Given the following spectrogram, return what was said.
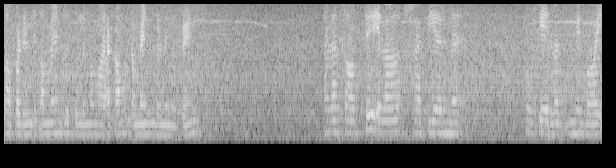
சாப்பாடுன்ட்டு கமெண்ட்டில் சொல்லுங்கள் மறக்காமல் கமெண்ட் பண்ணுங்கள் ஃப்ரெண்ட்ஸ் நல்லா சாப்பிட்டு எல்லாம் ஹாப்பியாக இருங்க. ஓகே எல்லாத்துக்குமே பாய்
